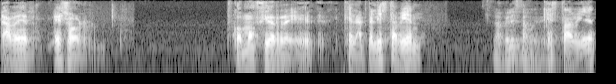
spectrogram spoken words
a ver, eso. Como cierre, eh, que la peli está bien. La peli está muy Que bien. está bien.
